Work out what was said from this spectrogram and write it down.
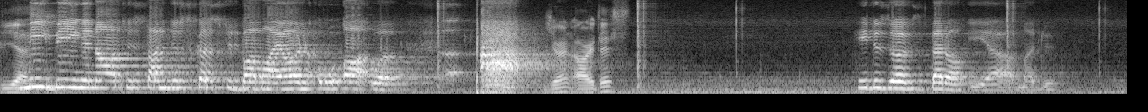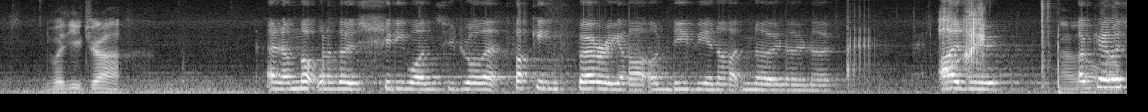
Yes. Me being an artist, I'm disgusted by my own artwork. Ah! you're an artist. He deserves better. Yeah, my dude. What do you draw? And I'm not one of those shitty ones who draw that fucking furry art on DeviantArt. No, no, no. I do. Okay, let's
